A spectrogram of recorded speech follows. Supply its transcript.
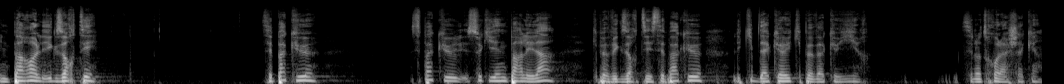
une parole, exhorter. C'est pas que pas que ceux qui viennent parler là qui peuvent exhorter, c'est pas que l'équipe d'accueil qui peuvent accueillir. C'est notre rôle à chacun.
